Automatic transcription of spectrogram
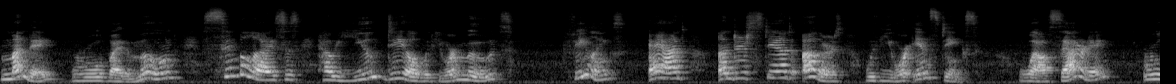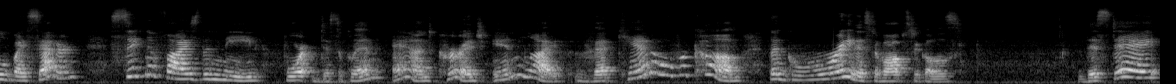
Monday, ruled by the moon, symbolizes how you deal with your moods, feelings, and understand others with your instincts, while Saturday, ruled by Saturn, signifies the need for discipline and courage in life that can overcome the greatest of obstacles. This day,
